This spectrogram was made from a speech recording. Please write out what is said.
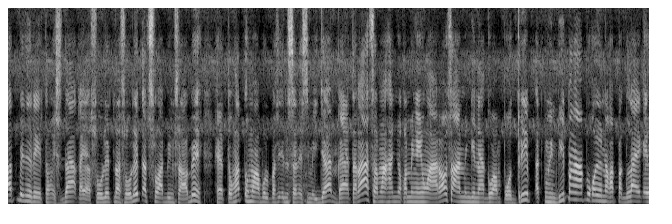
at piniritong isda. Kaya sulit na sulit at swabing sabi. Heto nga tumabol pa si Insan Ismi dyan. Kaya tara, samahan nyo kami ngayong araw sa aming ginagawang food trip. At kung hindi pa nga po kayo nakapag-like ay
